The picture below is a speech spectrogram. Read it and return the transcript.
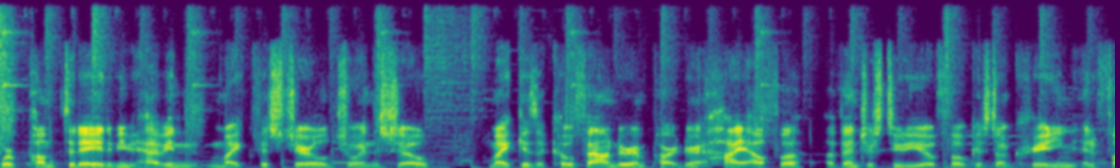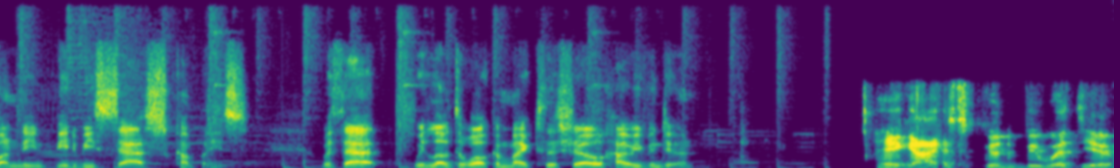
We're pumped today to be having Mike Fitzgerald join the show. Mike is a co founder and partner at High Alpha, a venture studio focused on creating and funding B2B SaaS companies. With that, we'd love to welcome Mike to the show. How have you been doing? Hey guys, good to be with you.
